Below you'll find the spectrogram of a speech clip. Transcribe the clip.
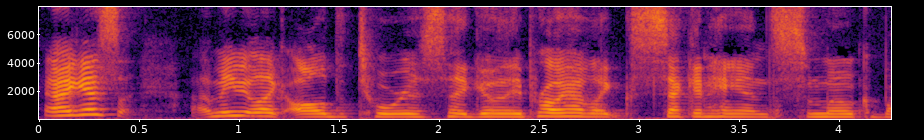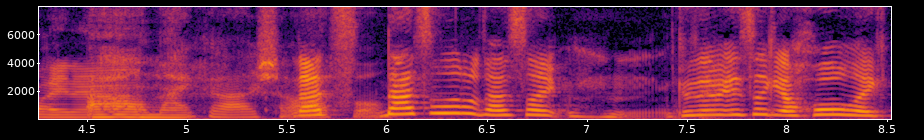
I guess maybe like all the tourists that go, they probably have like secondhand smoke by now. Oh my gosh. that's awful. that's a little. That's like because it's like a whole like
